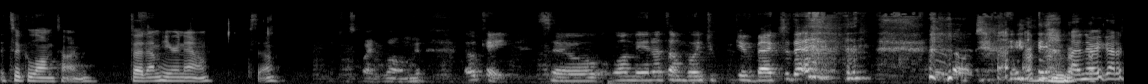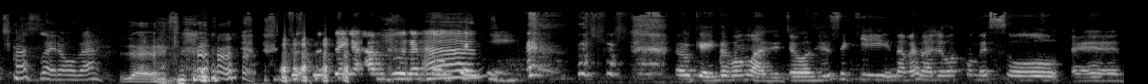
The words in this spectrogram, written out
it took a long time, but I'm here now. So it was quite long. Okay. So one minute, I'm going to give back to that. I know you got to translate all that. Yeah. good thing I'm good at note-taking. ok, então vamos lá, gente. Ela disse que, na verdade, ela começou. É,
